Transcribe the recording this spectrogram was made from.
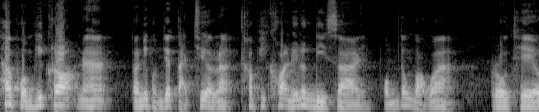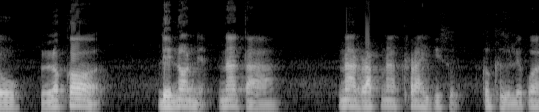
ถ้าผมพิเคราะห์นะฮะ ตอนนี้ผมจะตัดเชือกแล้ว ถ้าพิเคราะห์ในเรื่องดีไซน์ ผมต้องบอกว่าโรเทลแล้วก็เดนอนเนี่ยหน้าตา น่ารัก น่าใคร่ที่สุด ก็คือเรียกว่า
